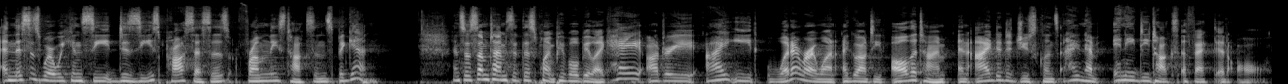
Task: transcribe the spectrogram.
And this is where we can see disease processes from these toxins begin. And so sometimes at this point, people will be like, Hey, Audrey, I eat whatever I want. I go out to eat all the time. And I did a juice cleanse and I didn't have any detox effect at all.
